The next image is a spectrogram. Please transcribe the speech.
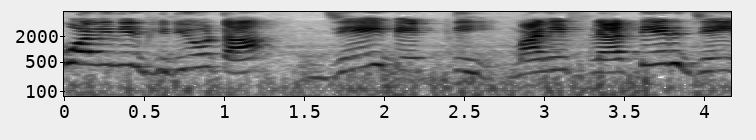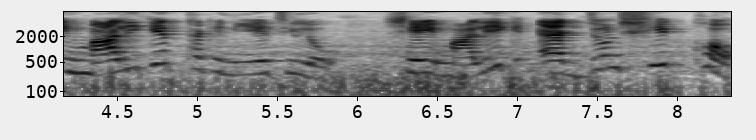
গোয়ালিনীর ভিডিওটা যেই ব্যক্তি মানে ফ্ল্যাটের যেই মালিকের থেকে নিয়েছিল, সেই মালিক একজন শিক্ষক।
